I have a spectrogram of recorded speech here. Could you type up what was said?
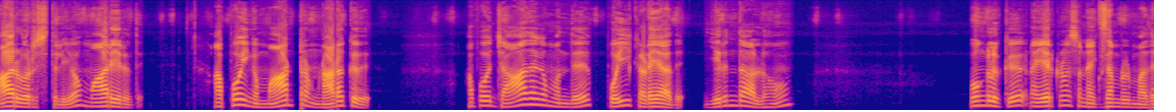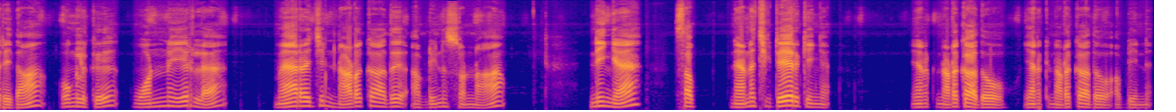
ஆறு வருஷத்துலேயோ மாறிடுது அப்போது இங்கே மாற்றம் நடக்குது. அப்போது ஜாதகம் வந்து பொய் கிடையாது. இருந்தாலும் உங்களுக்கு நான் ஏற்கனவே சொன்ன எக்ஸாம்பிள் மாதிரி தான் உங்களுக்கு ஒன் இயரில் மேரேஜ் நடக்காது அப்படின்னு சொன்னால் நீங்கள் சப் நினச்சிக்கிட்டே இருக்கீங்க. எனக்கு நடக்காதோ எனக்கு நடக்காதோ அப்படின்னு.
